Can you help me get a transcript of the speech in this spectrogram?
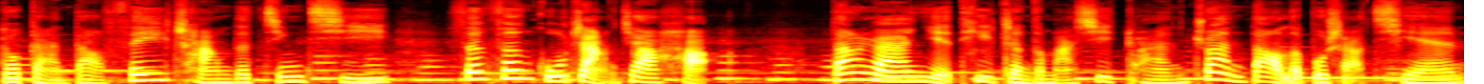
都感到非常的惊奇，纷纷鼓掌叫好。当然，也替整个马戏团赚到了不少钱。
